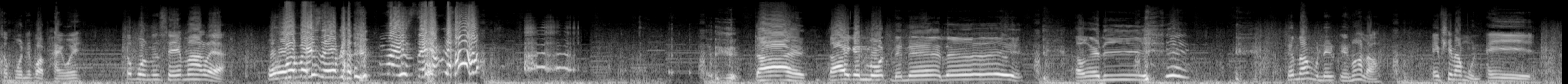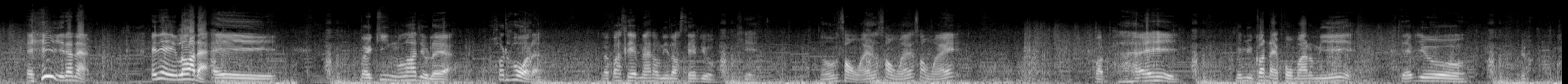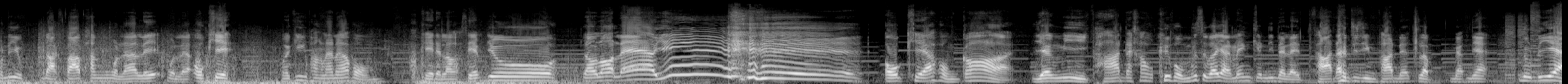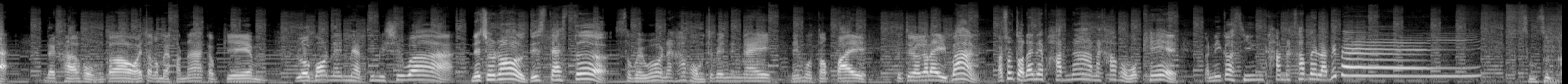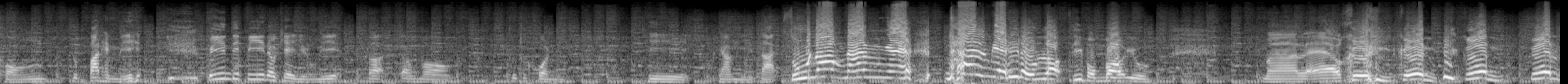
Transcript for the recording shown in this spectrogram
ข้างบนจะปลอดภัยเว้ยข้างบนมันเซฟมากเลยอะโอ้ยไม่เซฟแล้วไม่เซฟแล้วตายตายกันหมดแน่ๆเลย เอาไงดีเฮ้ยมาหมุนยังรอดเหรอไอ้ยไม่ใช่มาหมุนไอ้ไอ้นั่นน่ะไอ้เนี่ยยังรอดอะไอ้ไวกิ้งรอดอยู่เลยอะโคตรโหดอะ แล้วก็เซฟนะตรงนี้เราเซฟอยู่โอเคน้องส่องไว้น้องส่องไว้ส่องไว้ปลอดภัยไม่มีก้อนไหนโผล่มาตรงนี้เซฟอยู่ คนที่อยู่ดาดฟ้าพังหมดแล้วเละหมดแล้วโอเคไวกิ้งพังแล้วนะครับผมโอเคเดี๋ยวเราเซฟอยู่ เรารอดแล้วเย้โอเคครับผมก็ยังมีอีกพาร์ทนะครับคือผมรู้สึกว่าอยากเล่นเกมนี้หลายๆพาร์ทนะจริงๆพาร์ทเนี้ยสำหรับแบบเนี้ยสนุกดีอะ นะครับผมก็ไว้ต่อกันใหม่คราวหน้ากับเกมโรบอทในแมปที่มีชื่อว่า Natural Disaster Survival นะครับผมจะเป็นยังไงในโหมดต่อไป จะเจออะไรอีกบ้างรับชมต่อได้ในพาร์ทหน้านะครับผมโอเค วันนี้ก็ทิ้งทำนะครับเวลาบ๊ายบายสูงสุดของลูกปั้นแห่งนี้ ปีนที่ปีนโอเคอยู่ตรงนี้ก็ต้องมองทุกๆคนที่พยายามหนีตายสูน้ำนั่นไงนั่นไงที่ผมรอที่ผมบอกอยู่ มาแล้วขึ้นขึ้นขึ้นขึ้น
